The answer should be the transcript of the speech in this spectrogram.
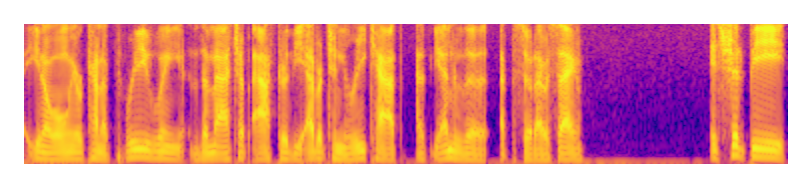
you know, when we were kind of previewing the matchup after the Everton recap at the end of the episode, I was saying it should be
